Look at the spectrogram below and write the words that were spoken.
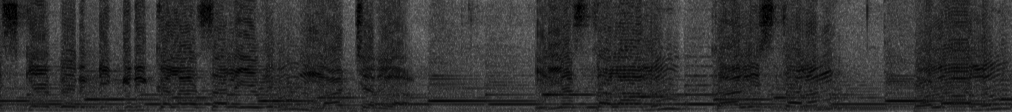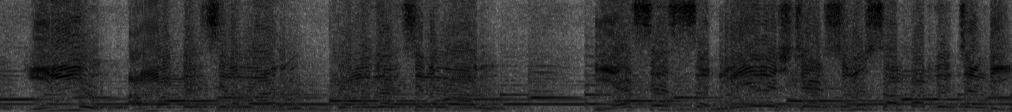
SKBR degree కళాశాల ఎదురు మాచర్ల. ఇళ్ళ స్థలాలు ఖాళీ స్థలం పొలాలు ఇల్లు అమ్మదలిసిన వారు కొనదలసిన వారు. ఎస్ఎస్ రియల్ ఎస్టేట్స్ను సంప్రదించండి.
